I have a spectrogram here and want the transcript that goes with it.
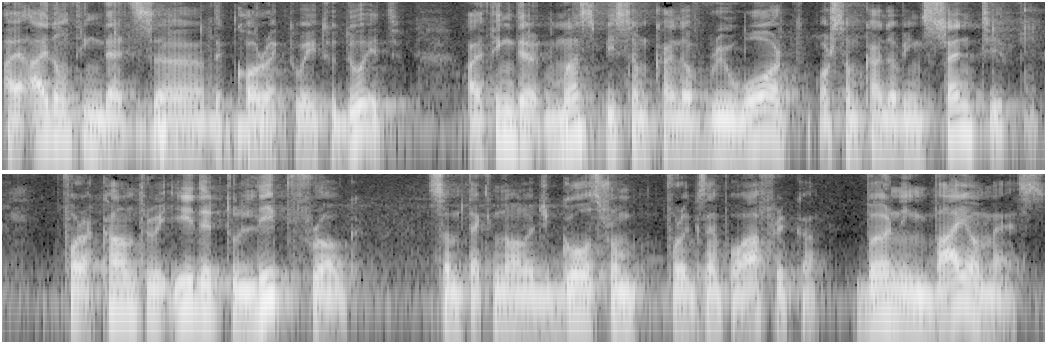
I, I don't think that's uh, the correct way to do it. I think there must be some kind of reward or some kind of incentive for a country either to leapfrog some technology, goes from, for example, Africa, burning biomass,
